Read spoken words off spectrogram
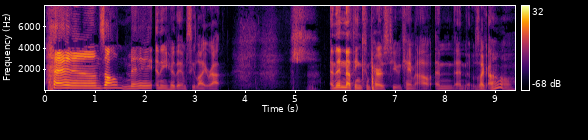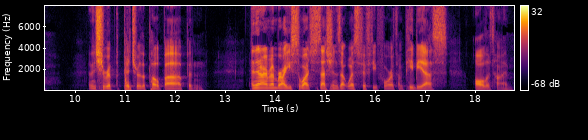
hands on me. And then you hear the MC Lyte rap. And then Nothing Compares to You came out, and, and it was like, oh. And then she ripped the picture of the Pope up, and and then I remember I used to watch sessions at West 54th on PBS all the time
